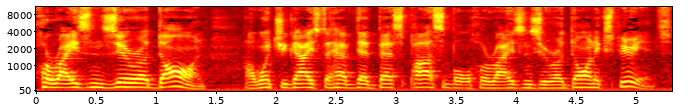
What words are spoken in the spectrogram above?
Horizon Zero Dawn. I want you guys to have that best possible Horizon Zero Dawn experience.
